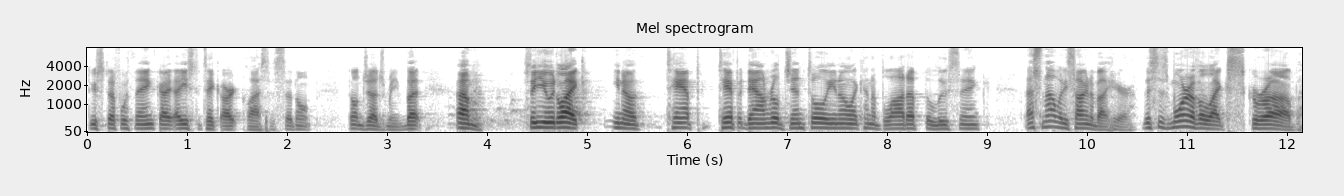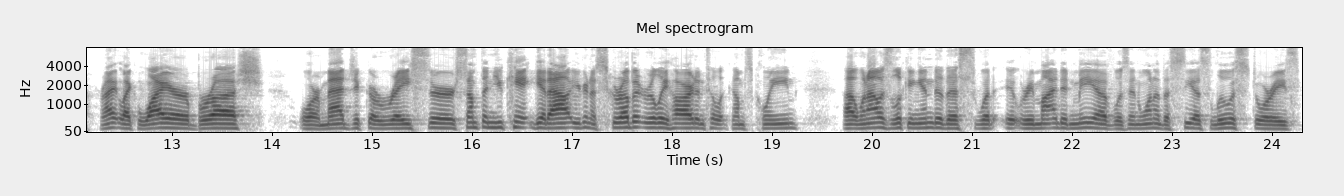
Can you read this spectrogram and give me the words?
do stuff with ink? I, I used to take art classes, so don't don't judge me. But um, so you would like you know tamp tamp it down real gentle, you know, like kind of blot up the loose ink. That's not what he's talking about here. This is more of a like scrub, right? Like wire brush or magic eraser, something you can't get out. You're going to scrub it really hard until it comes clean. Uh, when I was looking into this, what it reminded me of was in one of the C.S. Lewis stories,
